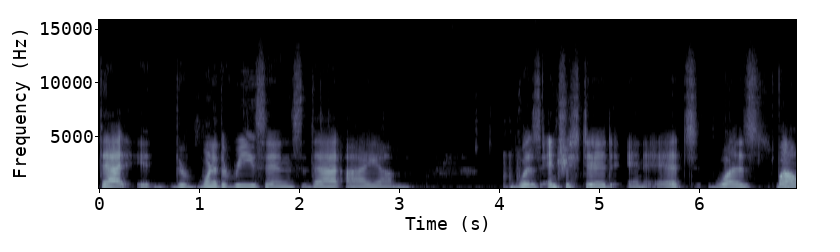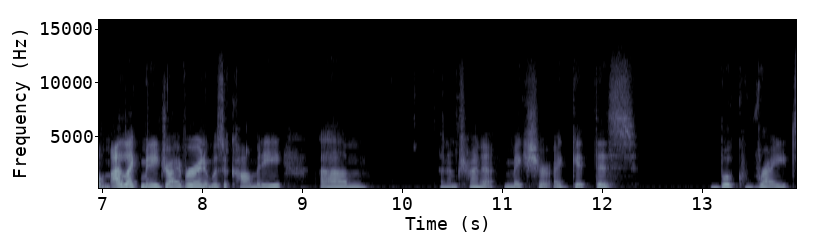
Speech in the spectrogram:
that it, the, one of the reasons that i um was interested in it was well i like Minnie Driver and it was a comedy um and i'm trying to make sure i get this book right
